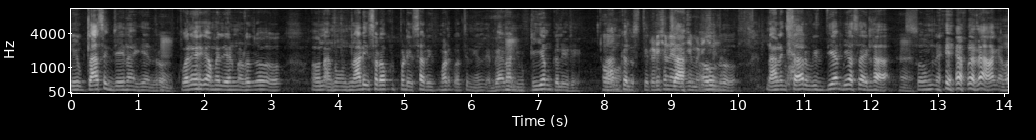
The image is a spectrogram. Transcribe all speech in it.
ನೀವು ಕ್ಲಾಸಿಗೆ ಜಾಯ್ನ್ ಆಗಿ ಅಂದರು. ಕೊನೆಗೆ ಆಮೇಲೆ ಏನು ಮಾಡಿದ್ರು ನಾನು ನಾಡಿ ಸರ ಕೊಟ್ಬಿಡಿ ಸರ್ ಇದು ಮಾಡ್ಕೊತೀನಿ ಅಂದ್ರೆ ಬೇಡ ನೀವು ಟಿ ಎಂ ಕಲೀರಿ. ನಾನು ಕಲಿಸ್ತೀನಿ. ಹೌದು. ನನಗೆ ಸರ್ ವಿದ್ಯಾಭ್ಯಾಸ ಇಲ್ಲ. ಸುಮ್ಮನೆ ಅವೆಲ್ಲ ಆಗಲ್ಲ.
